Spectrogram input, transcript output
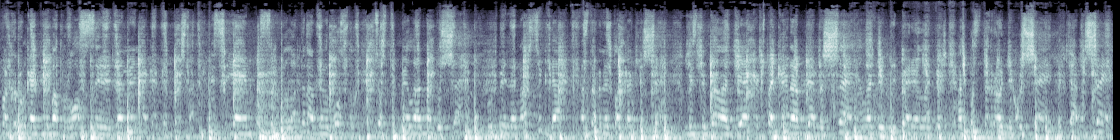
вокруг одни вопросы. Для меня, как обычно, миссия импосибл Отравлен воздух, все, что было на душе. Убили навсегда, оставили только клише. Мысли в голове, как на корабле мишень Ловить не переловить от посторонних ушей. Петля на шее,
